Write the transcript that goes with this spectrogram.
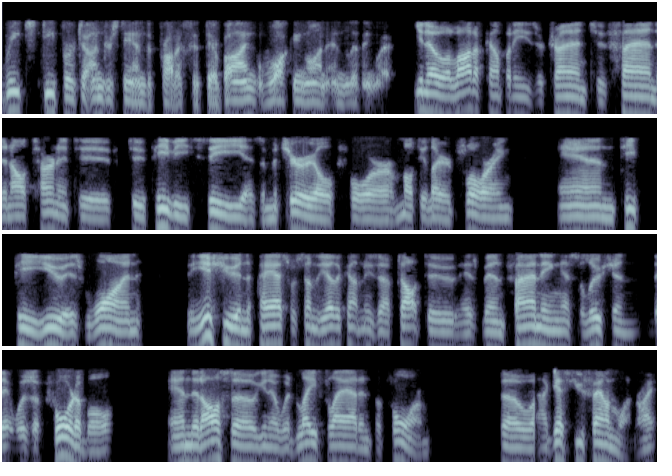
reach deeper to understand the products that they're buying, walking on, and living with. You know, a lot of companies are trying to find an alternative to PVC as a material for multi-layered flooring, and TPU is one the issue in the past with some of the other companies I've talked to has been finding a solution that was affordable and that also, you know, would lay flat and perform. So I guess you found one, right?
